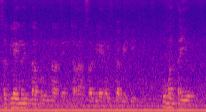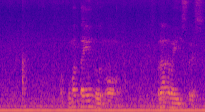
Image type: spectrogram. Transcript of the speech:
Sa glenoid labrum natin, tsaka sa glenoid cavity. Pumantay yun. Pag pumantay yun doon, oh, wala na may stress.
